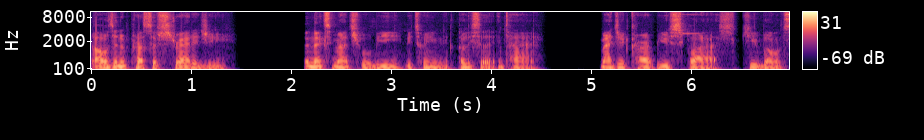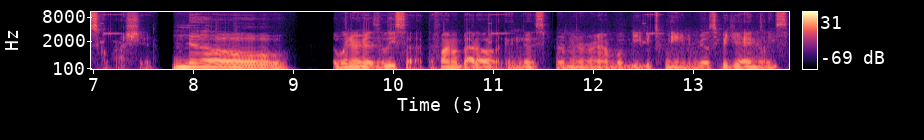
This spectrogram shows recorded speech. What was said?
That was an impressive strategy. The next match will be between Elesa and Tai. Magikarp use Splash. Cubone squash it. No! The winner is Elesa. The final battle in this preliminary round will be between Real CPJ and Elesa.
